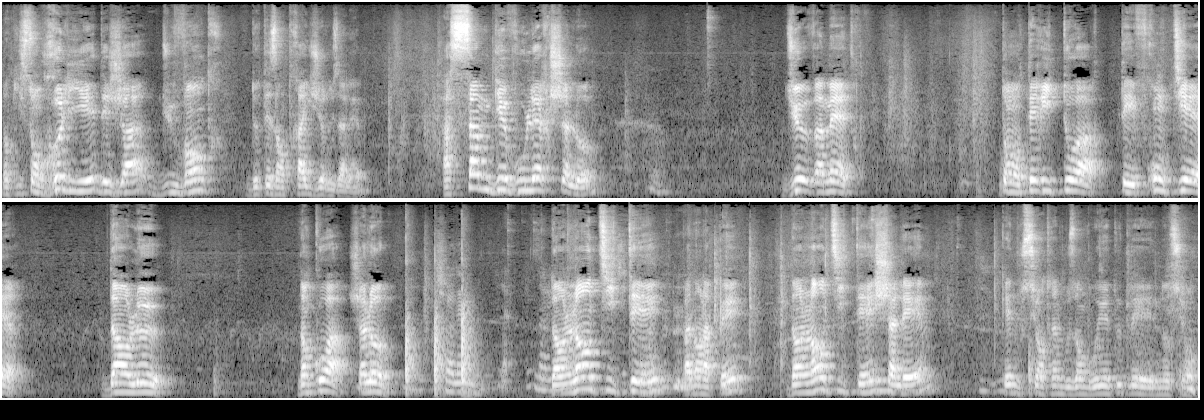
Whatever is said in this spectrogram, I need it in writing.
Donc ils sont reliés déjà du ventre de tes entrailles, Jérusalem. À Sam Shalom, Dieu va mettre ton territoire, tes frontières dans le... Dans quoi Shalom? Dans l'entité, pas dans la paix, dans l'entité, Shalem. je suis en train de vous embrouiller toutes les notions.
